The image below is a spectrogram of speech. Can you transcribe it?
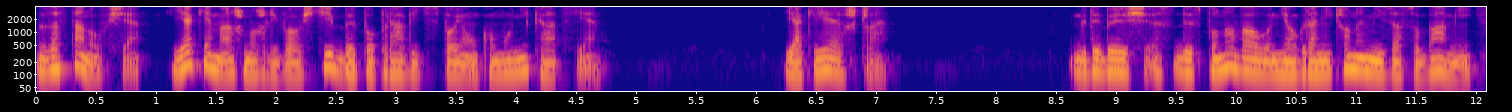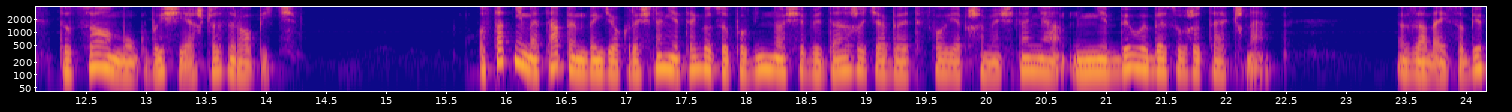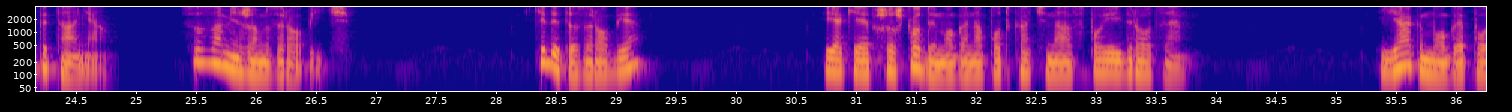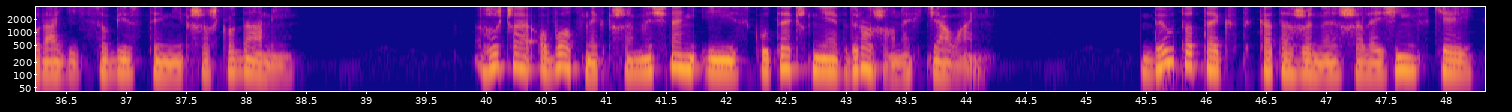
Zastanów się, jakie masz możliwości, by poprawić swoją komunikację. Jakie jeszcze? Gdybyś zdysponował nieograniczonymi zasobami, to co mógłbyś jeszcze zrobić? Ostatnim etapem będzie określenie tego, co powinno się wydarzyć, aby Twoje przemyślenia nie były bezużyteczne. Zadaj sobie pytania: co zamierzam zrobić? Kiedy to zrobię? Jakie przeszkody mogę napotkać na swojej drodze? Jak mogę poradzić sobie z tymi przeszkodami? Życzę owocnych przemyśleń i skutecznie wdrożonych działań. Był to tekst Katarzyny Szelezińskiej,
